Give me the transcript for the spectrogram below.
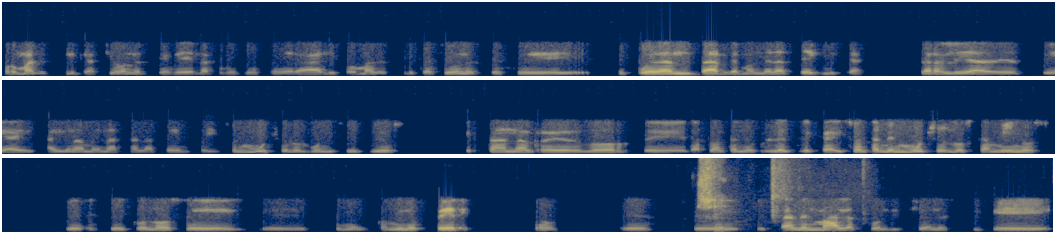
por más explicaciones que dé la Comisión Federal y por más explicaciones que se, puedan dar de manera técnica, la realidad es que hay, hay una amenaza latente y son muchos los municipios que están alrededor de la planta nucleoeléctrica y son también muchos los caminos que se conoce eh, como caminos Pérez, ¿no? Este, que están en malas condiciones y que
